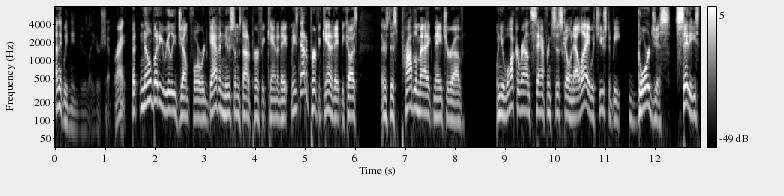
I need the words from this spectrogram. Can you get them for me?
I think we need new leadership, right? But nobody really jumped forward. Gavin Newsom's not a perfect candidate. I mean, he's not a perfect candidate because there's this problematic nature of when you walk around San Francisco and LA, which used to be gorgeous cities,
